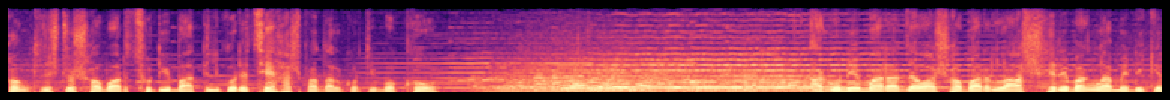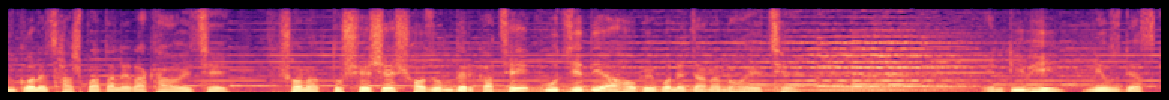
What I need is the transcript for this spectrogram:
সংশ্লিষ্ট সবার ছুটি বাতিল করেছে হাসপাতাল কর্তৃপক্ষ। আগুনে মারা যাওয়া সবার লাশ শেরেবাংলা মেডিকেল কলেজ হাসপাতালে রাখা হয়েছে। শনাক্ত শেষে স্বজনদের কাছে বুঝিয়ে দেওয়া হবে বলে জানানো হয়েছে। NTV news desk.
